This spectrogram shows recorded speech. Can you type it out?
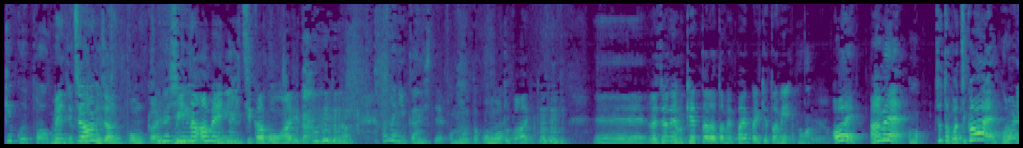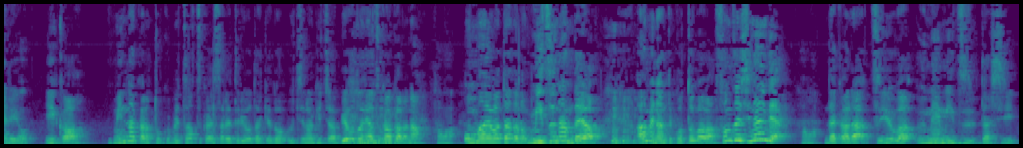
結構いっぱい送めてくれてる。っちゃあんじゃん今回。嬉しい。みんな雨に一カゴンありだ。みんな。雨に関して思うところ。思うとこあり。えー、ラジオネームケッタ改めパイパイケトミ。おい雨！おちょっとこっち来怒られるよ。いいいか？みんなから特別扱いされてるようだけどうちの議長は平等に扱うからな。お前はただの水なんだよ。雨なんて言葉は存在しないんだよ。だから梅雨は梅水だし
